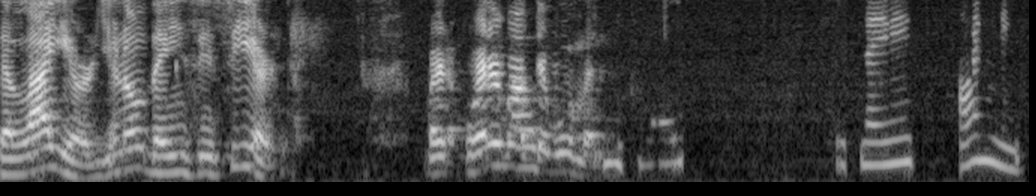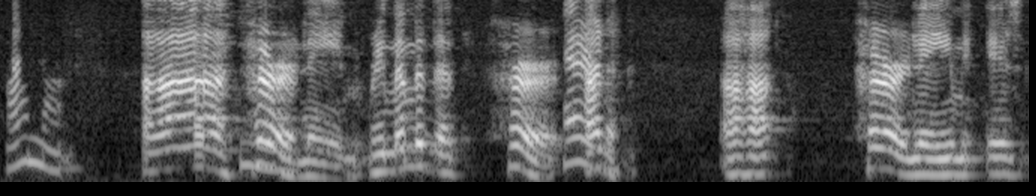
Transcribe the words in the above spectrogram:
the liar, you know, the insincere. But what about the woman? His name is Annie, Anna. Ah, her name. Remember that her, Her. Anna. Uh-huh. Her name is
